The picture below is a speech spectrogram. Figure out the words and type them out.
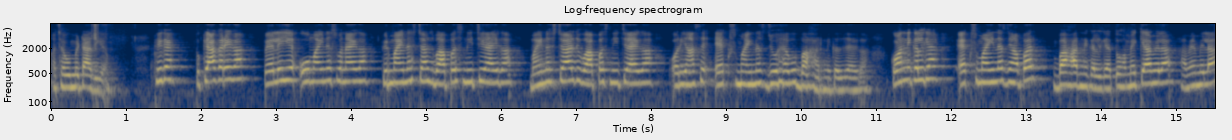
अच्छा वो मिटा दिया। ठीक है तो क्या करेगा? पहले ये ओ माइनस बनाएगा, फिर माइनस चार्ज वापस नीचे आएगा। माइनस चार्ज वापस नीचे आएगा, और यहाँ से एक्स माइनस जो है वो बाहर निकल जाएगा। कौन निकल गया? एक्स माइनस यहाँ पर बाहर निकल गया। तो हमें क्या मिला? हमें मिला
